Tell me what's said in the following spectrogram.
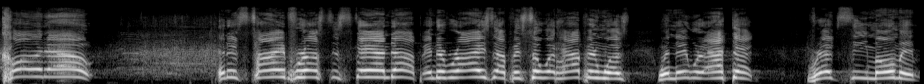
Call it out. And it's time for us to stand up and to rise up. And so what happened was when they were at that Red Sea moment,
